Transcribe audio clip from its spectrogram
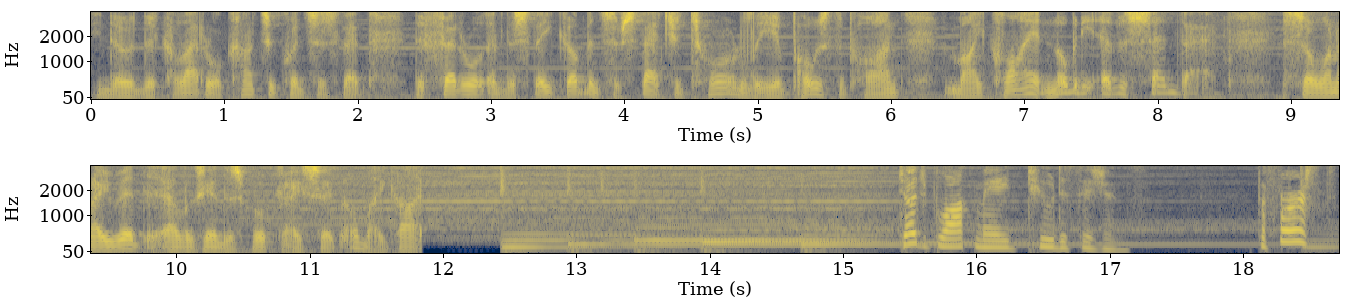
you know, the collateral consequences that the federal and the state governments have statutorily imposed upon my client. Nobody ever said that. So when I read Alexander's book, I said, oh my God. Judge Block made two decisions. The first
